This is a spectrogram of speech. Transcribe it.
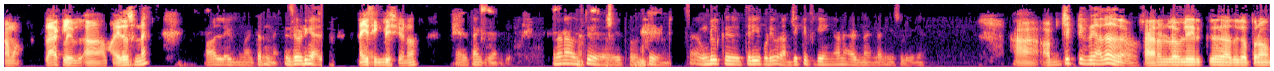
ஆமா பிளாக் ஆ ஆமா. ஏதோ சொன்னேன்? ஆல் லைஃப் மேட்டர்னு சொல்லிடுங்க. நைஸ் இங்கிலீஷ் வேணும் தேங்க்யூ தேங்க்யூ என்னன்னா வந்துட்டு இப்போ வந்து உங்களுக்கு தெரியக்கூடிய ஒரு அப்ஜெக்டிஃபிகேஷனான ஆட்னா என்ன நீங்க சொல்லுவீங்க. அப்ஜெக்டிவ் அதான் ஃபேர் அண்ட் லவ்லி இருக்கு அதுக்கப்புறம்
